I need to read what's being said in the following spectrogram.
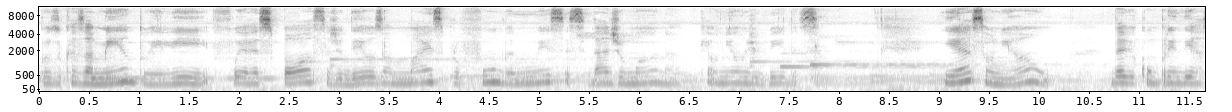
Pois o casamento, ele foi a resposta de Deus à mais profunda necessidade humana, que é a união de vidas. E essa união deve compreender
